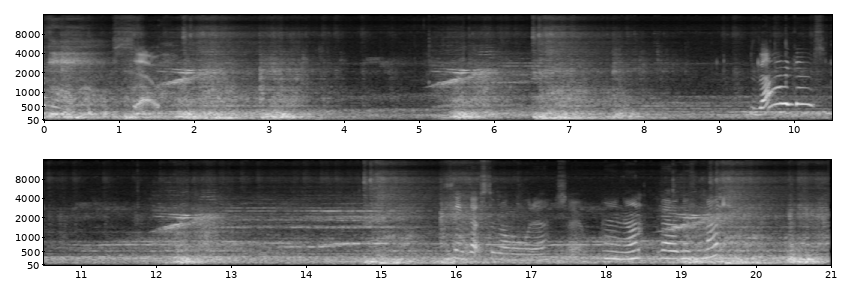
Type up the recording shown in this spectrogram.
Okay, so. Is that how it goes? I think that's the wrong order, so hang on, bear with me for a moment.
